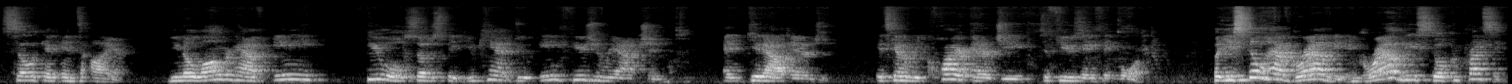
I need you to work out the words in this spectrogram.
silicon into iron. You no longer have any fuel, so to speak. You can't do any fusion reaction and get out energy. It's going to require energy to fuse anything more. But you still have gravity, and gravity is still compressing.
